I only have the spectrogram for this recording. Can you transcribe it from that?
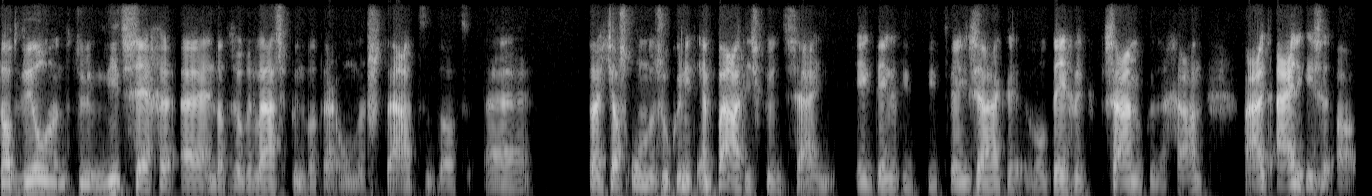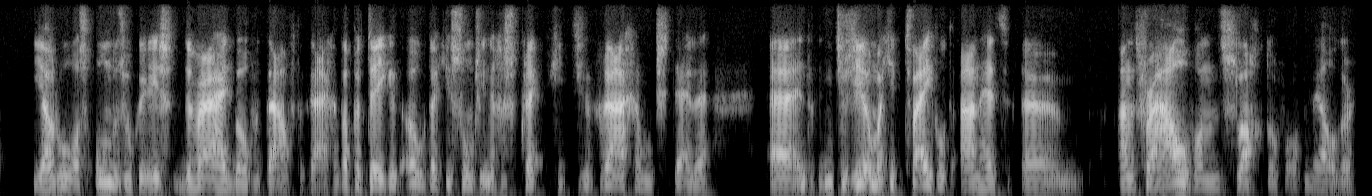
Dat wil natuurlijk niet zeggen, uh, en dat is ook het laatste punt wat daaronder staat, dat dat je als onderzoeker niet empathisch kunt zijn. Ik denk dat die, die twee zaken wel degelijk samen kunnen gaan. Maar uiteindelijk is het, oh, jouw rol als onderzoeker is de waarheid boven tafel te krijgen. Dat betekent ook dat je soms in een gesprek kritische vragen moet stellen. En dat niet zozeer omdat je twijfelt aan het, uh, aan het verhaal van een slachtoffer of melder.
